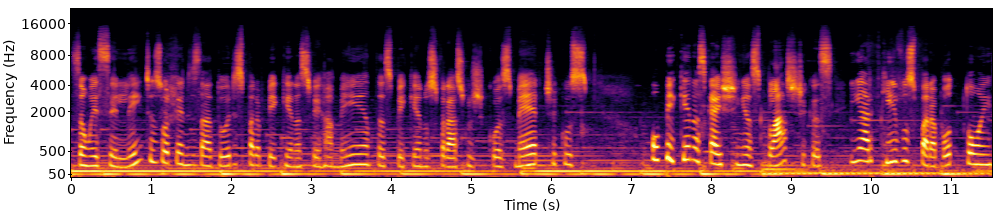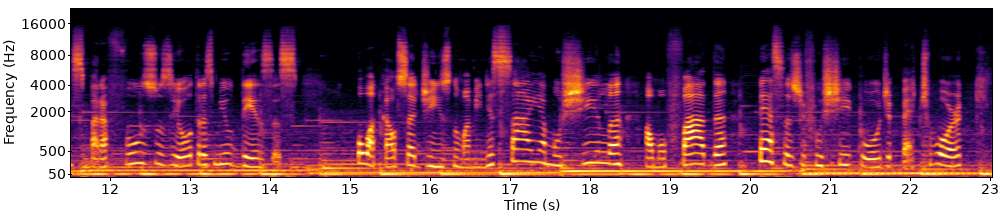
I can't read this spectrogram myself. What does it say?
São excelentes organizadores para pequenas ferramentas, pequenos frascos de cosméticos ou pequenas caixinhas plásticas em arquivos para botões, parafusos e outras miudezas. Ou a calça jeans numa mini saia, mochila, almofada, peças de fuxico ou de patchwork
